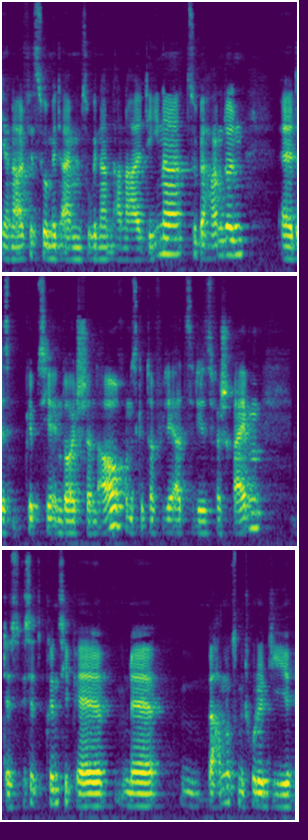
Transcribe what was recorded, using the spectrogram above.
die Analfissur mit einem sogenannten Analdehner zu behandeln. Äh, das gibt es hier in Deutschland auch und es gibt auch viele Ärzte, die das verschreiben. Das ist jetzt prinzipiell eine Behandlungsmethode, die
